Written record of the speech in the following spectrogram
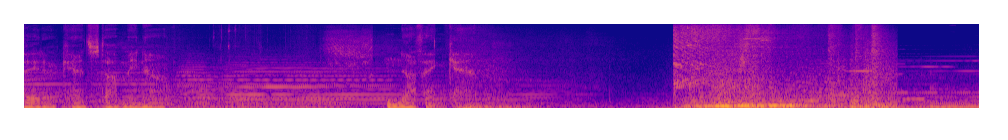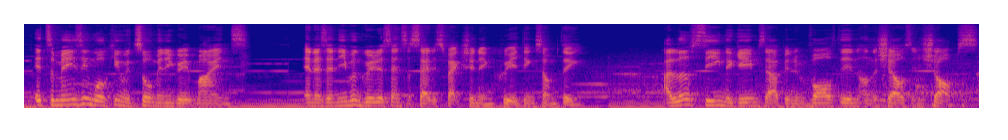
Vader can't stop me now. Nothing can. It's amazing working with so many great minds, and there's an even greater sense of satisfaction in creating something. I love seeing the games that I've been involved in on the shelves in shops.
